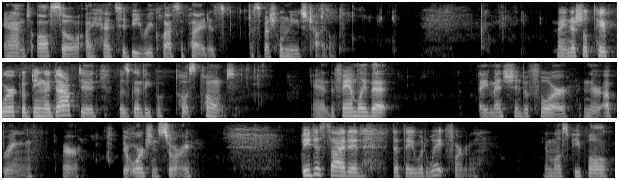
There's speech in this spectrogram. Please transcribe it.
And also, I had to be reclassified as a special needs child. My initial paperwork of being adopted was going to be postponed. And the family that I mentioned before in their upbringing or their origin story, they decided that they would wait for me. And most people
